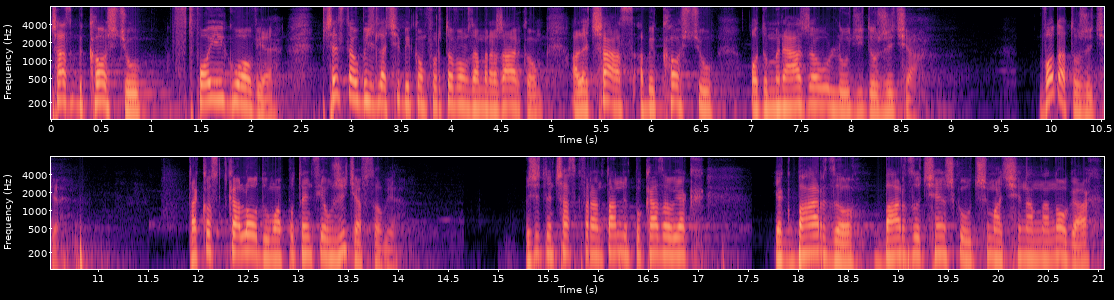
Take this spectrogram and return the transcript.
czas, by Kościół w Twojej głowie przestał być dla Ciebie komfortową zamrażarką, ale czas, aby Kościół odmrażał ludzi do życia. Woda to życie. Ta kostka lodu ma potencjał życia w sobie. Wiecie, ten czas kwarantanny pokazał, jak, jak bardzo, bardzo ciężko utrzymać się nam na nogach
